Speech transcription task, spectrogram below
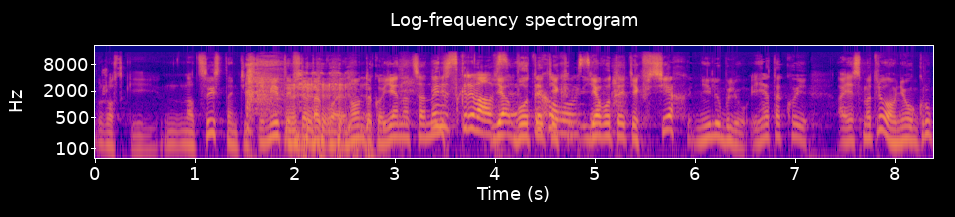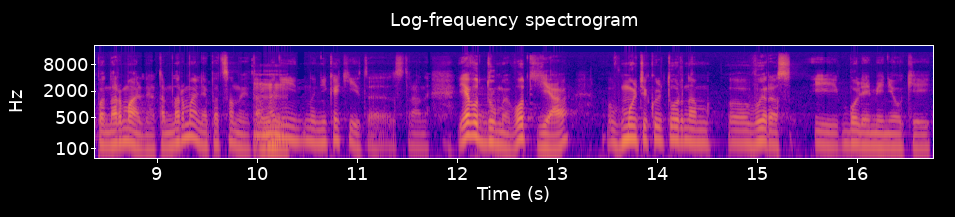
жесткий нацист, антисемит и все такое, но он такой, я Він националист. скривався, Я вот, этих, я вот этих всех не люблю. И я такой, а я смотрю, а у него группа нормальная, там нормальные пацаны, там Мгм. они, ну, не какие-то страны. Я вот думаю, вот я в мультикультурном э, вырос и более-менее окей.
